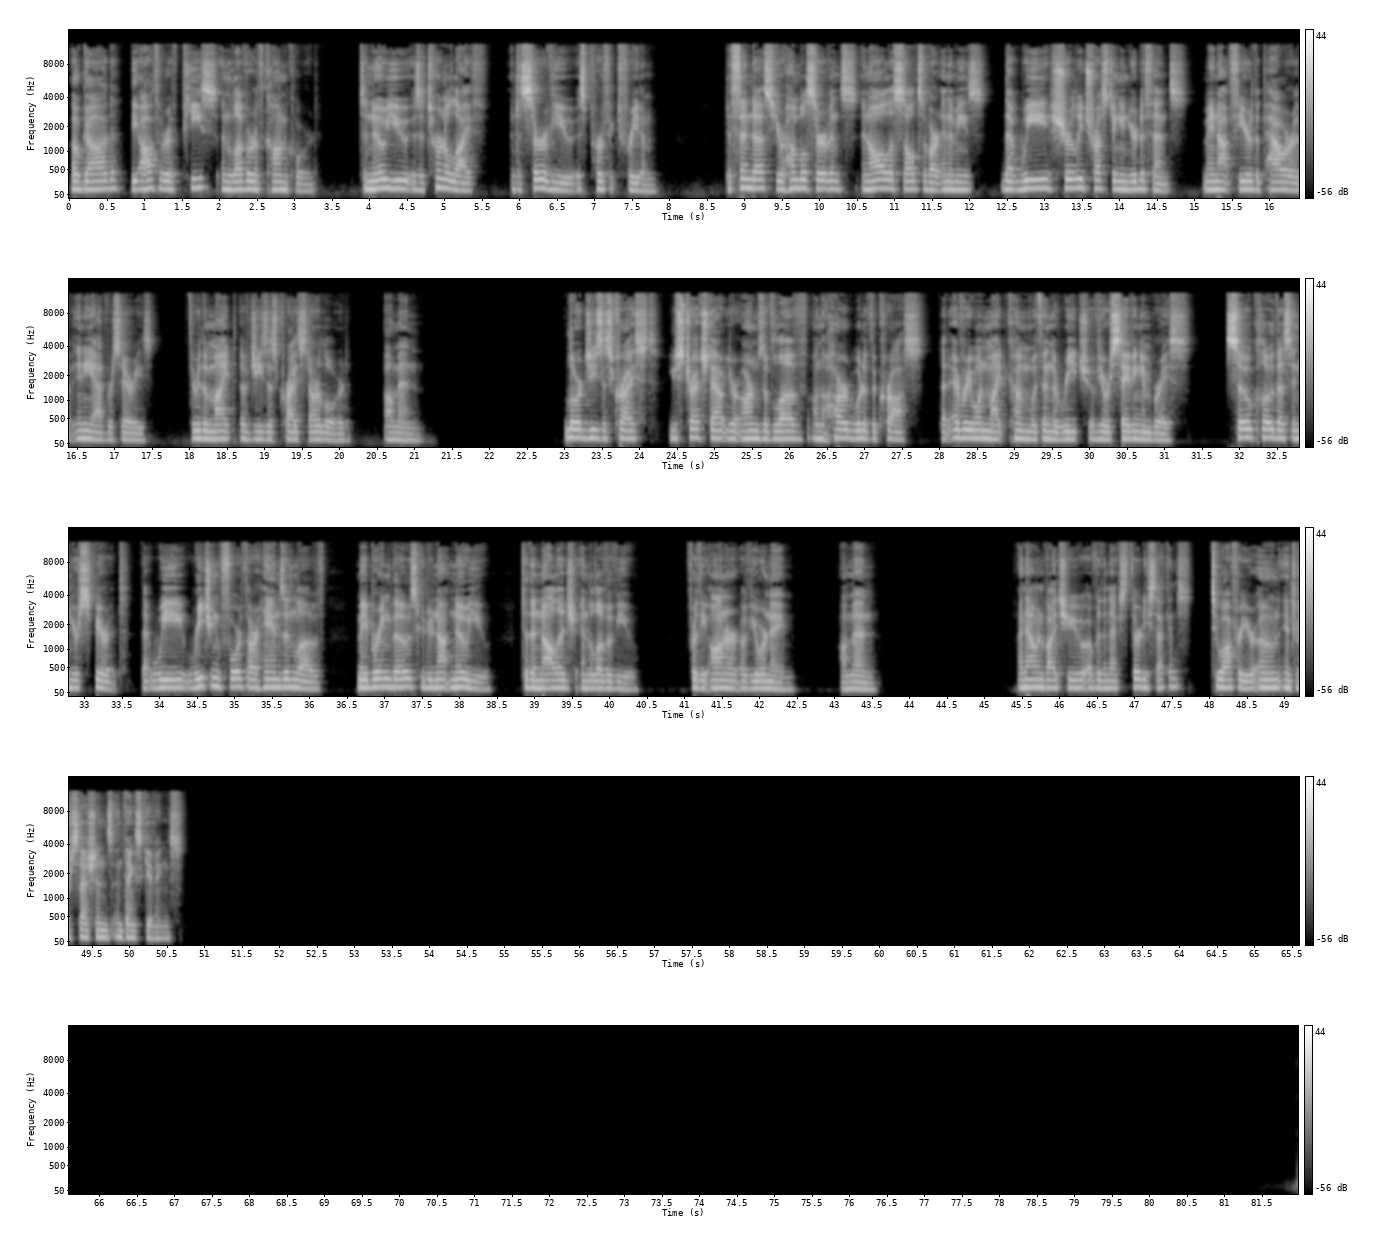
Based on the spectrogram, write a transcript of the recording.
O God, the author of peace and lover of concord, to know you is eternal life, and to serve you is perfect freedom. Defend us, your humble servants, in all assaults of our enemies, that we, surely trusting in your defense, may not fear the power of any adversaries, through the might of Jesus Christ our Lord. Amen. Lord Jesus Christ, you stretched out your arms of love on the hard wood of the cross, that everyone might come within the reach of your saving embrace. So clothe us in your Spirit, that we, reaching forth our hands in love, may bring those who do not know you to the knowledge and love of you, for the honor of your name. Amen. I now invite you over the next 30 seconds to offer your own intercessions and thanksgivings.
